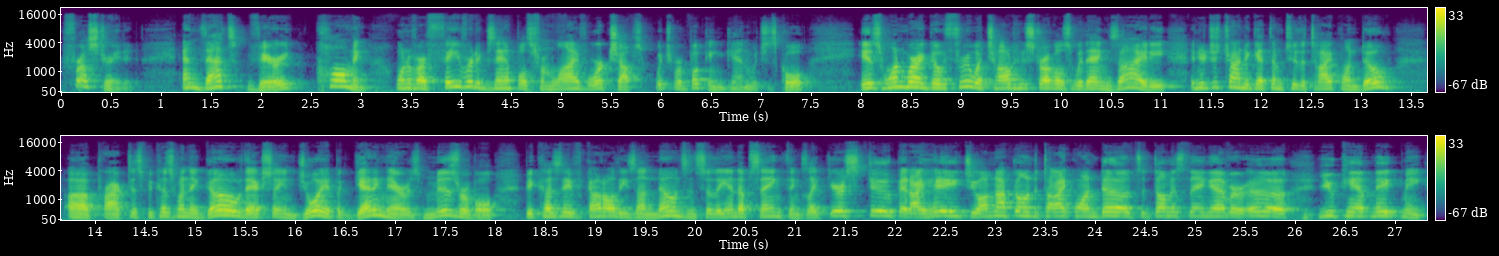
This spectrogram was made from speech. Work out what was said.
frustrated. And that's very calming. One of our favorite examples from live workshops, which we're booking again, which is cool, is one where I go through a child who struggles with anxiety and you're just trying to get them to the Taekwondo uh, practice because when they go, they actually enjoy it, but getting there is miserable because they've got all these unknowns. And so they end up saying things like, You're stupid. I hate you. I'm not going to Taekwondo. It's the dumbest thing ever. Ugh, you can't make me.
